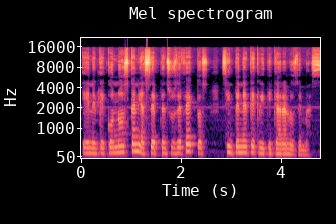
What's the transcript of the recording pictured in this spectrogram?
en el que conozcan y acepten sus defectos sin tener que criticar a los demás.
